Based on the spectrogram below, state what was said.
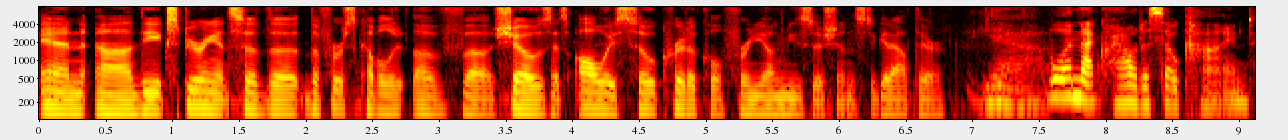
and uh, the experience of the the first couple of uh, shows that's always so critical for young musicians to get out there. Yeah. Well and that crowd is so kind.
